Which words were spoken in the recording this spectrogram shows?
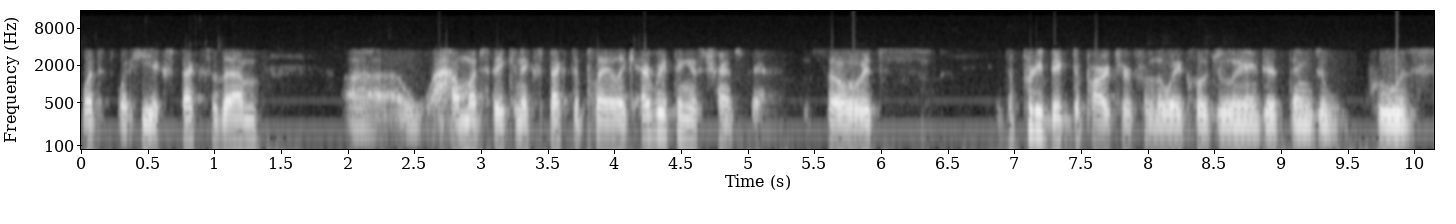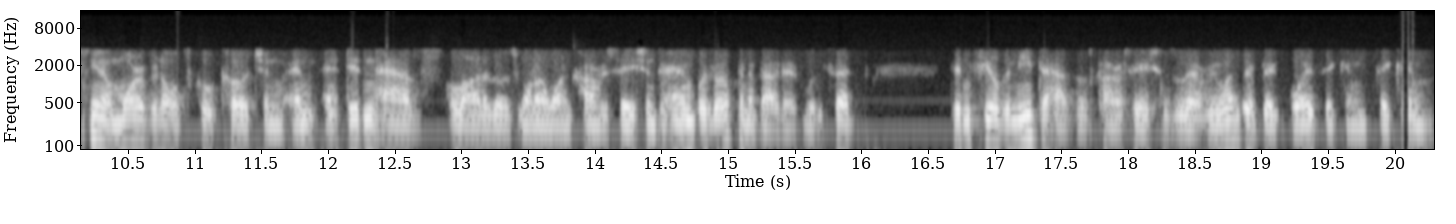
what what he expects of them, uh, how much they can expect to play. Like everything is transparent. So it's it's a pretty big departure from the way Claude Julien did things who was, you know, more of an old school coach and, and, and didn't have a lot of those one on one conversations and was open about it. When said didn't feel the need to have those conversations with everyone. They're big boys. They can they can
